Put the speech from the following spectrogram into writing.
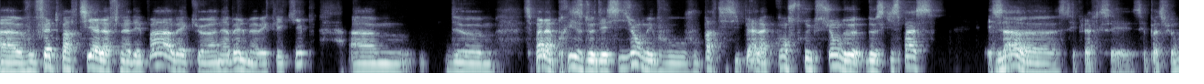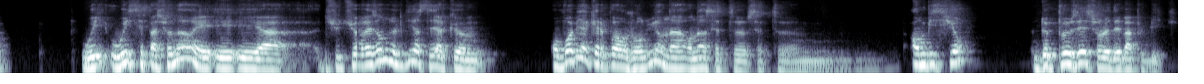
euh, vous faites partie à la FNADEPA avec euh, Annabelle, mais avec l'équipe. Euh, de, c'est pas la prise de décision, mais vous, vous participez à la construction de, de, ce qui se passe. Et ça, euh, c'est clair que c'est, passionnant. Oui, oui, c'est passionnant. Et, et, tu, tu, as raison de le dire. C'est-à-dire que on voit bien à quel point aujourd'hui on a, on a cette, cette ambition de peser sur le débat public.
